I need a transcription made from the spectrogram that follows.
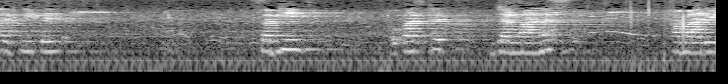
धरती पे सभी उपस्थित जनमानस, हमारे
